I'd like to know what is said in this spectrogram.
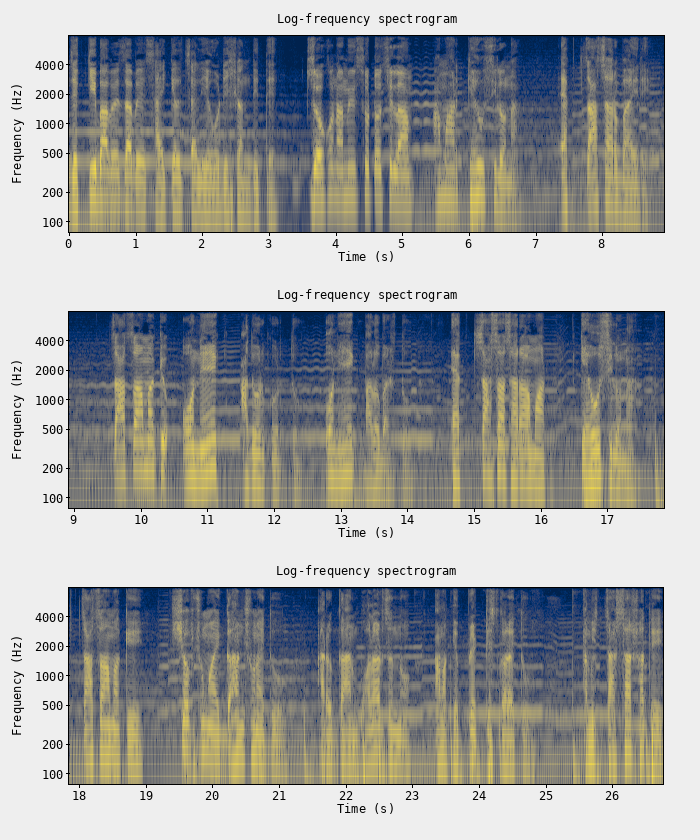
যে কীভাবে যাবে সাইকেল চালিয়ে অডিশন দিতে। যখন আমি ছোট ছিলাম, আমার কেউ ছিল না, এক চাচার বাইরে। চাচা আমাকে অনেক আদর করত, অনেক ভালোবাসতো। এক চাচা ছাড়া আমার কেউ ছিল না। চাচা আমাকে সব সময় গান শোনাইতো আর গান বলার জন্য আমাকে প্র্যাকটিস করাইতো। আমি চাচার সাথে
